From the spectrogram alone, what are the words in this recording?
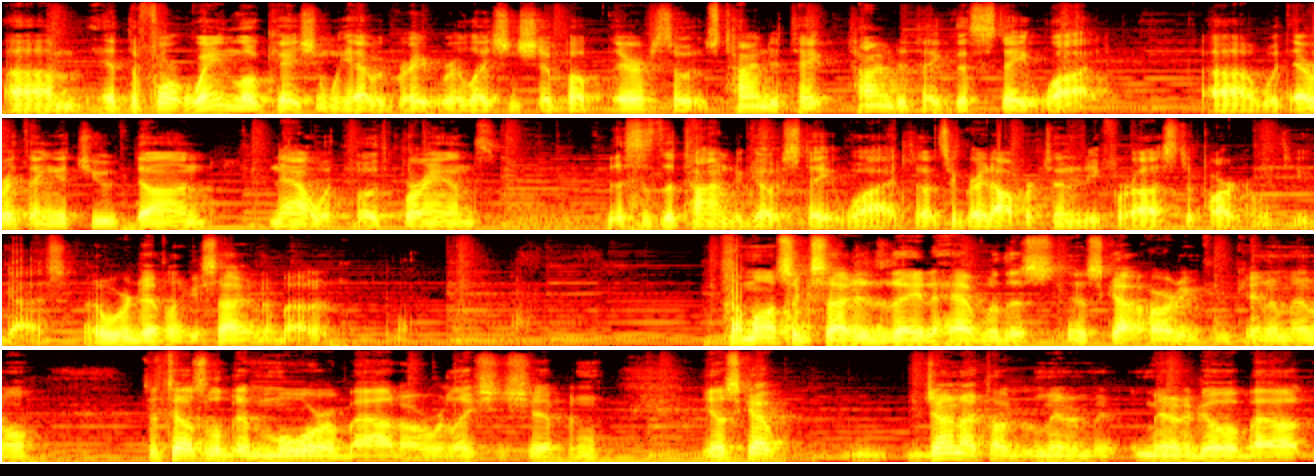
Um, at the Fort Wayne location, we have a great relationship up there, so it's time to take time to take this statewide. Uh, with everything that you've done now with both brands, this is the time to go statewide. So it's a great opportunity for us to partner with you guys. Uh, we're definitely excited about it. I'm also excited today to have with us you know, Scott Harding from Kennametal to tell us a little bit more about our relationship. And, you know, Scott, John and I talked a minute, a minute ago about,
